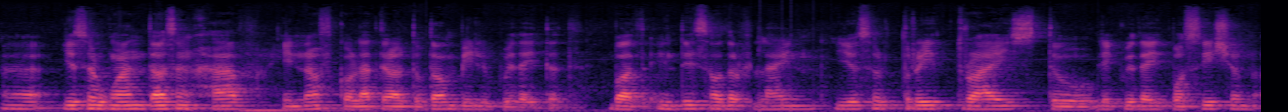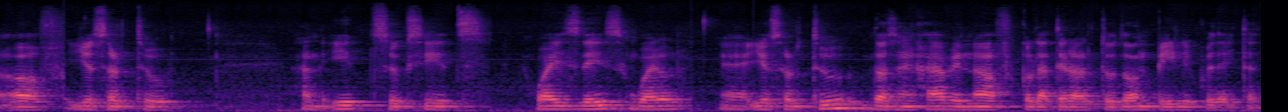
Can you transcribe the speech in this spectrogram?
uh, user 1 doesn't have enough collateral to don't be liquidated. But in this other line, user 3 tries to liquidate position of user 2 and it succeeds. Why is this? Well, uh, user 2 doesn't have enough collateral to don't be liquidated.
